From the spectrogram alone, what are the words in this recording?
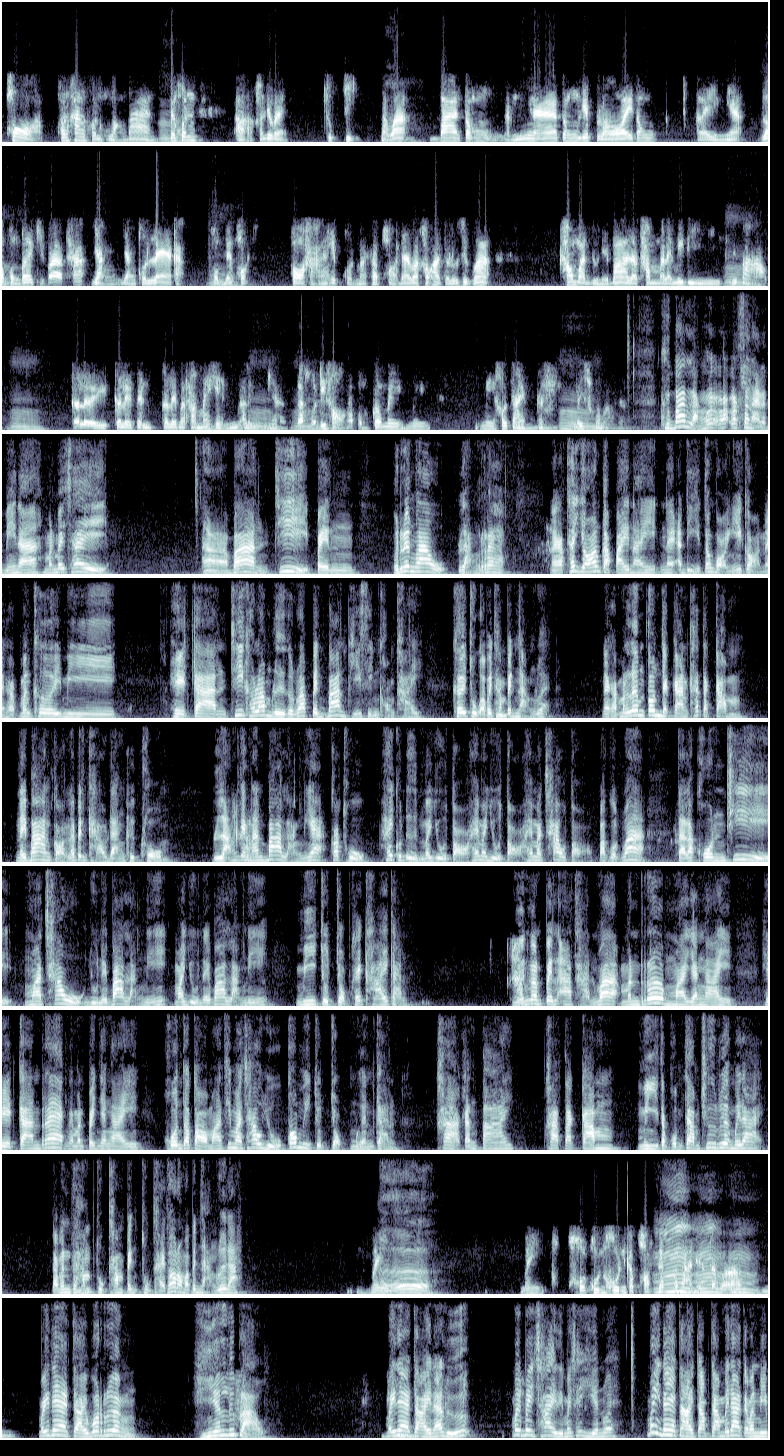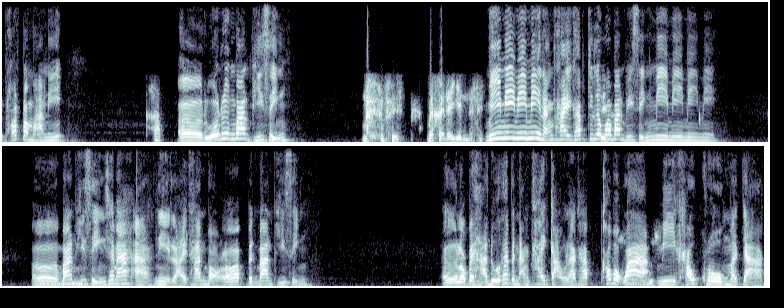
พ่ออะค่อนข้างเป็นคนห่วงบ้าน อืม เป็นคน อ่าเขาเรียกว่าอะไรจุกจิกแบบว่าบ้านต้องแบบนี้นะ ต้องเรียบร้อยต้องอะไรอย่างเงี้ย แล้วผมก็เลยคิดว่าถ้าอย่างอย่างคนแรกอะ่ะ ผมยังพอพอหาเหตุผลมาซัพพอร์ตได้ว่าเขาอาจจะรู้สึกว่า เข้ามาอยู่ในบ้านแล้วทำอะไรไม่ดีหรือเปล่าอืมก็เลยก็เลยเป็นก็เลยมาทำให้เห็นอะไรอย่างเงี้ยอืมแต่คนที่สองอะผมก็ไม่ไม่ไม่เข้าใจเหมือนกันอืมไม่ชัวร์เหมือนกันคือบ้านหลังลักษณะแบบนี้นะ มันไม่ใช่ อ่าบ้านที่เป็นเรื่องเล่าหลังแรกนะครับ ถ้าย้อนกลับไปในในอดีตต้องบอกอย่างนี้ก่อนนะครับ มันเคยมีเหตุการณ์ที่เขาล่ำลือกันว่าเป็นบ้านผีสิงของไทย เคยถูกเอาไปทำเป็นหนังด้วย นะครับ มันเริ่มต้นจากการฆาตกรรมในบ้านก่อนแล้วเป็นข่าวดังคือโครม หลังจากนั้นบ้านหลังเนี้ยก็ถูกให้คนอื่นมาอยู่ต่อให้มาอยู่ต่อให้มาเช่าต่อ ปรากฏว่าแต่ละคนที่มาเช่าอยู่ในบ้านหลังนี้ มาอยู่ในบ้านหลังนี้ มีจุดจบคล้าย ๆกัน เหมือนกันเป็นอาถรรพ์ว่ามันเริ่มมายังไง เหตุการณ์แรกเนี่ยมันเป็นยังไง คนต่อๆมาที่มาเช่าอยู่ ก็มีจุดจบเหมือนกันฆ่ากันตายฆาตกรรม มีแต่ผมจำชื่อเรื่องไม่ได้ แต่มันทำถูกทำเป็นถูกถ่ายทอดออกมาเป็นหนังด้วยนะ ไม่เออ ไม่คุ้นคุ้นๆกับพล็อตแบบประมาณเนี้ยอืมแต่ว่าอืม อืมไม่แน่ใจว่าเรื่องเฮี้ยนหรือเปล่า ไม่แน่ใจนะ หรือ ไม่ไม่ใช่ดิไม่ใช่เฮี้ยนเว้ยไม่แน่ใจจำจำไม่ได้แต่มันมีพล็อตประมาณนี้ ครับ เออหรือว่าเรื่องบ้านผีสิง ไม่ไม่ไม่เคยได้ยินนะ มีมีมีมีหนังไทยครับที่เรื่องว่าบ้านผีสิงมีมีมีมี เออ บ้านผีสิงใช่ไหมอะนี่หลายท่านบอกแล้วว่าเป็นบ้านผีสิง เออ เราไปหาดูแค่เป็นหนังไทยเก่าแล้วครับเขาบอกว่ามีเขาโครงมาจาก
